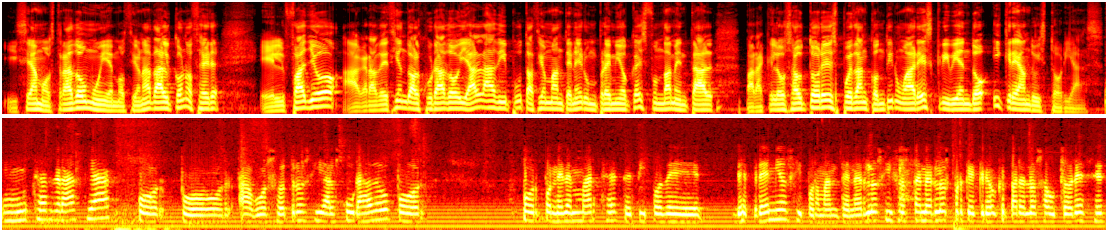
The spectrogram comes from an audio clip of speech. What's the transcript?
y se ha mostrado muy emocionada al conocer el fallo, agradeciendo al jurado y a la Diputación mantener un premio que es fundamental para que los autores puedan continuar escribiendo y creando historias. Muchas gracias por, por a vosotros y al jurado por por poner en marcha este tipo de, premios y por mantenerlos y sostenerlos porque creo que para los autores es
